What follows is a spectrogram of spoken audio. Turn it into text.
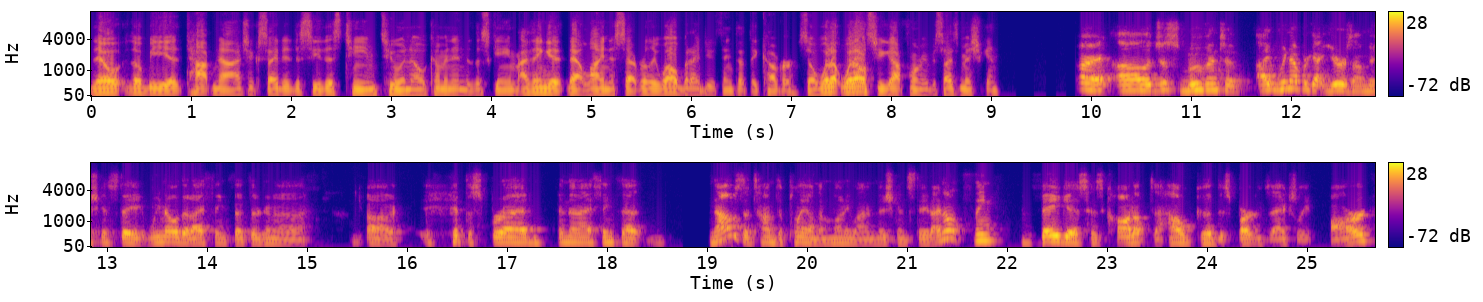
they'll they'll be top notch. Excited to see this team two and zero oh coming into this game. I think it, that line is set really well, but I do think that they cover. So what what else you got for me besides Michigan? All right, uh, just move into. I we never got yours on Michigan State. We know that I think that they're gonna uh, hit the spread, and then I think that now is the time to play on the money line in Michigan State. I don't think Vegas has caught up to how good the Spartans actually are.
